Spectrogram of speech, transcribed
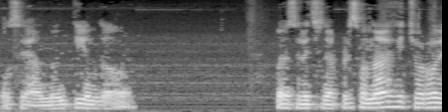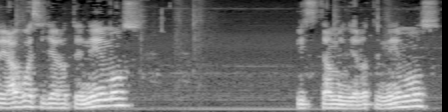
O sea, no entiendo. Bueno, seleccionar personaje, chorro de agua, ese ya lo tenemos. Este también ya lo tenemos.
